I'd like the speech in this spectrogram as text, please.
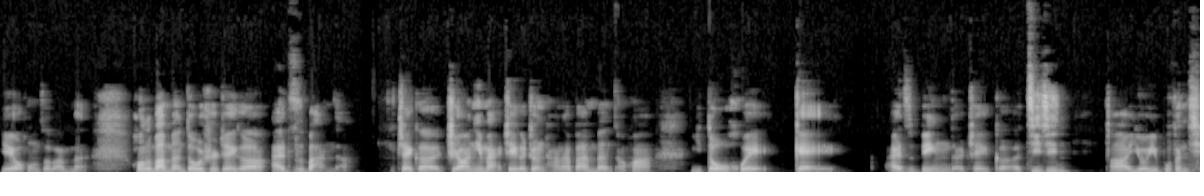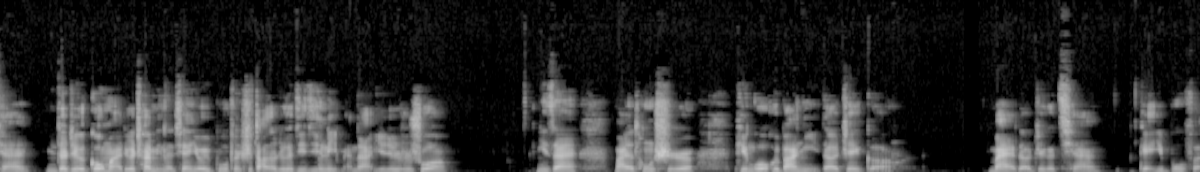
也有红色版本，红色版本都是这个艾滋版的。这个只要你买这个正常的版本的话，你都会给艾滋病的这个基金啊，有一部分钱，你的这个购买这个产品的钱有一部分是打到这个基金里面的。也就是说，你在买的同时，苹果会把你的这个卖的这个钱。给一部分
